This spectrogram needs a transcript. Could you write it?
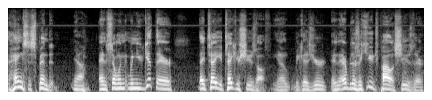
hang suspended. Yeah. And so when when you get there, they tell you take your shoes off, you know, because you're and there's a huge pile of shoes there,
